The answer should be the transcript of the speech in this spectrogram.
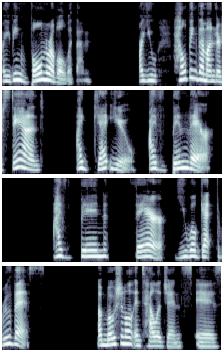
Are you being vulnerable with them? Are you helping them understand? I get you. I've been there. I've been there. You will get through this. Emotional intelligence is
